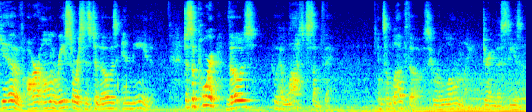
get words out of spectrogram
give our own resources to those in need, to support those who have lost something, and to love those who are lonely during this season.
